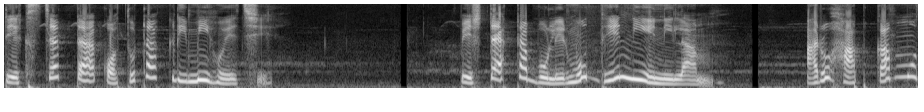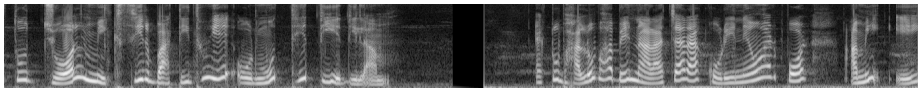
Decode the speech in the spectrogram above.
টেক্সচারটা কতটা ক্রিমি হয়েছে। পেস্টটা একটা বোলের মধ্যে নিয়ে নিলাম। আরও হাফ কাপ মতো জল মিক্সির বাটি ধুয়ে ওর মধ্যে দিয়ে দিলাম। একটু ভালোভাবে নাড়াচাড়া করে নেওয়ার পর আমি এই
